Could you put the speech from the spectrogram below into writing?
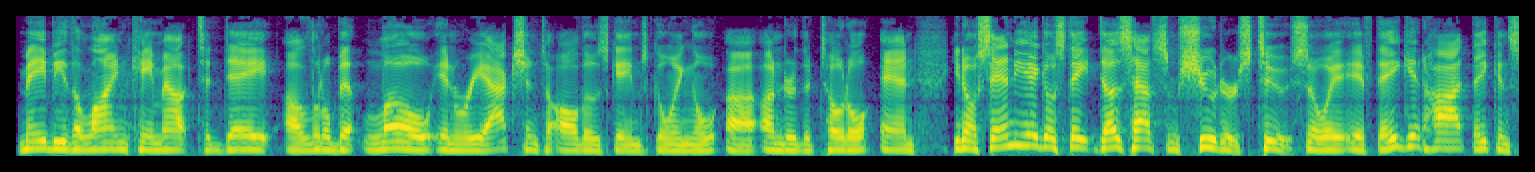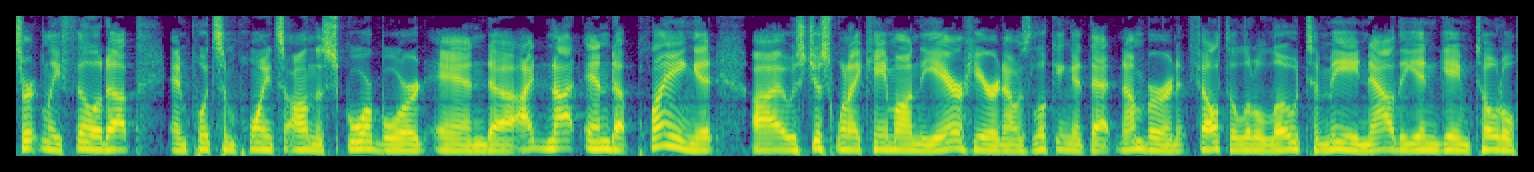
maybe the line came out today a little bit low in reaction to all those games going uh, under the total. And, you know, San Diego State does have some shooters too. So if they get hot, they can certainly fill it up and put some points on the scoreboard. And uh, I'd not end up playing it. Uh, it was just when I came on the air here and I was looking at that number and it felt a little low to me. Now the in game total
